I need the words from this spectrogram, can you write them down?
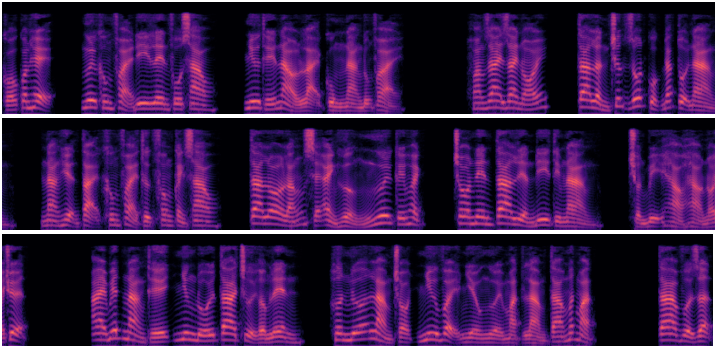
có quan hệ, ngươi không phải đi lên phố sao, như thế nào lại cùng nàng đụng phải. Hoàng Giai Giai nói, ta lần trước rốt cuộc đắc tội nàng, nàng hiện tại không phải thực phong cảnh sao, ta lo lắng sẽ ảnh hưởng ngươi kế hoạch, cho nên ta liền đi tìm nàng, chuẩn bị hảo hảo nói chuyện. Ai biết nàng thế nhưng đối ta chửi ầm lên, hơn nữa làm trọt như vậy nhiều người mặt làm ta mất mặt. Ta vừa giận,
